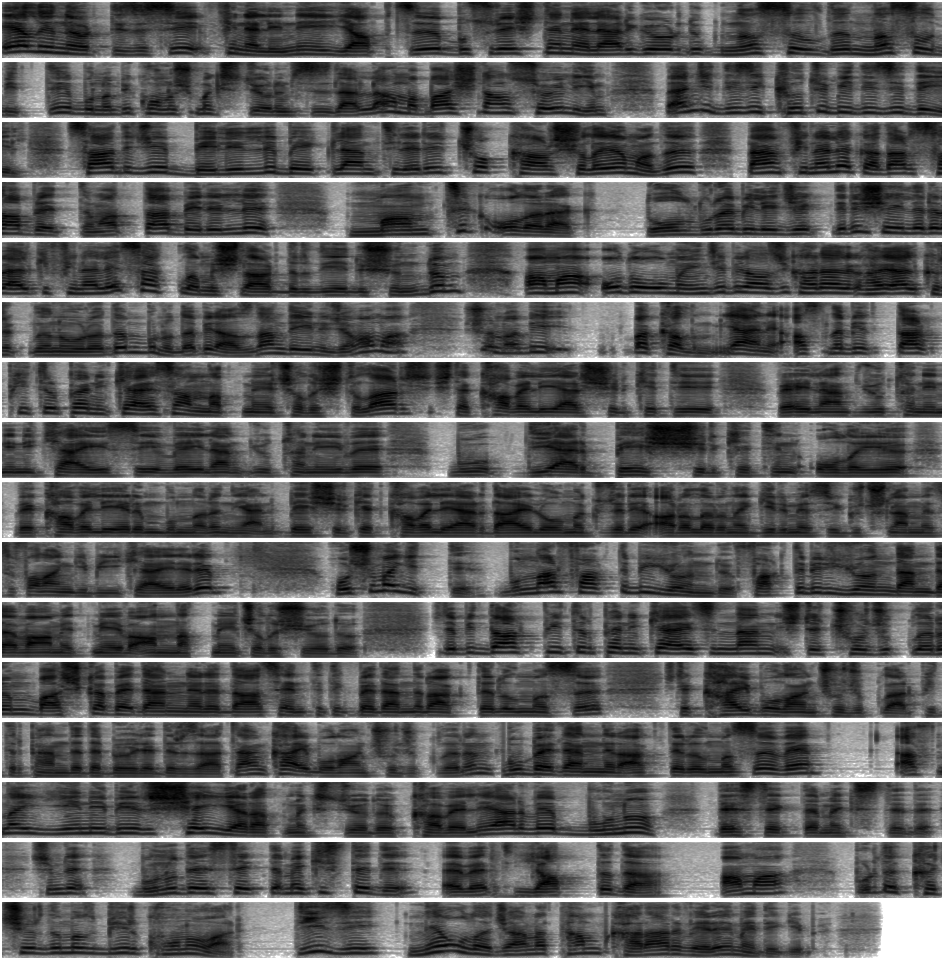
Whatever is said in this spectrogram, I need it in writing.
Alien dizisi finalini yaptı. Bu süreçte neler gördük, nasıldı, nasıl bitti bunu bir konuşmak istiyorum sizlerle ama baştan söyleyeyim. Bence dizi kötü bir dizi değil. Sadece belirli beklentileri çok karşılayamadı. Ben finale kadar sabrettim. Hatta belirli mantık olarak doldurabilecekleri şeyleri belki finale saklamışlardır diye düşündüm. Ama o da olmayınca birazcık hayal, hayal kırıklığına uğradım. Bunu da birazdan değineceğim ama şuna bir bakalım. Yani aslında bir Dark Peter Pan hikayesi anlatmaya çalıştılar. İşte Cavalier şirketi, Weyland Yutani'nin hikayesi, Weyland Yutani ve bu diğer 5 şirketin olayı ve Cavalier'in bunların yani 5 şirket Cavalier dahil olmak üzere aralarına girmesi, güçlenmesi falan gibi hikayeleri hoşuma gitti. Bunlar farklı bir yöndü. Farklı bir yönden devam etmeye ve anlatmaya çalışıyordu. İşte bir Dark Peter Pan hikayesinden işte çocukların başka bedenlere daha sentetik bedenlere aktarılması, işte kaybolan çocuklar Peter Pan'de de böyledir zaten. Kaybolan çocukların bu bedenlere aktarılması ve aslında yeni bir şey yaratmak istiyordu Cavalier ve bunu desteklemek istedi. Şimdi bunu desteklemek istedi. Evet yaptı da ama burada kaçırdığımız bir konu var. Dizi ne olacağına tam karar veremedi gibi.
